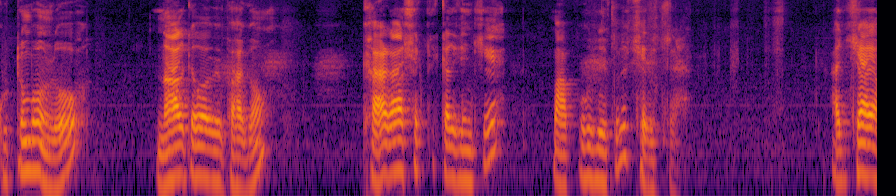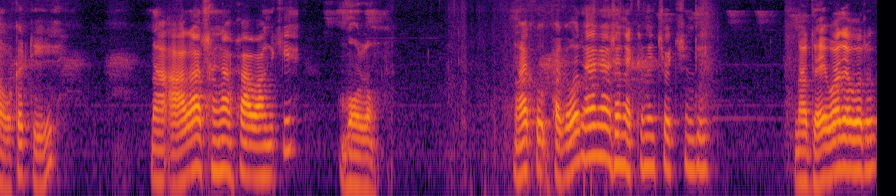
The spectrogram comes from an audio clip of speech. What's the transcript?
కుటుంబంలో నాలుగవ విభాగం కాళాశక్తి కలిగించే మా పూర్వీకుల చరిత్ర. అధ్యాయం ఒకటి నా ఆరాధనా భావానికి మూలం. నాకు భగవద్ ఆరాధన ఎక్కడి నుంచి వచ్చింది? నా దైవాలు ఎవరు?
